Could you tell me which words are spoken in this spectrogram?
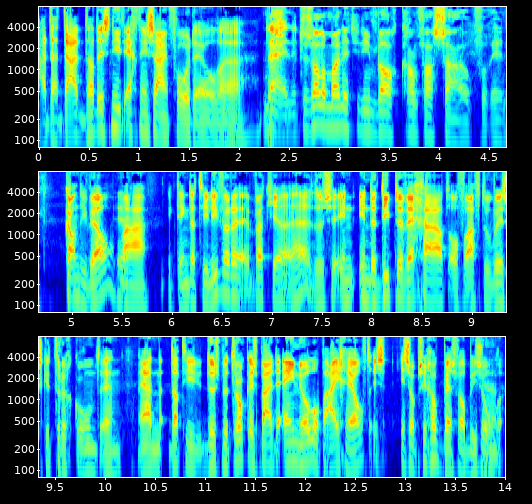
Ja, dat, dat, dat is niet echt in zijn voordeel. eh. Dus Nee, het is een mannetje die een bal kan vasthouden ook voorin. Kan die wel, Ja. maar ik denk dat hij liever eh, wat je, hè, dus in, in de diepte weggaat of af en toe weer eens keer terugkomt. En nou ja, dat hij dus betrokken is bij de 1-0 op eigen helft, is, is op zich ook best wel bijzonder.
